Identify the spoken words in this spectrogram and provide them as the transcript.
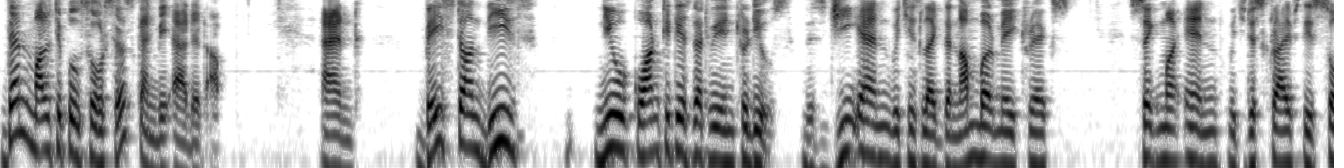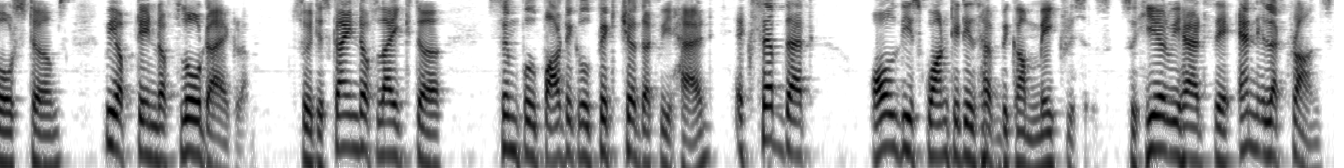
then multiple sources can be added up. And based on these new quantities that we introduce, this Gn, which is like the number matrix, sigma n, which describes these source terms, we obtained a flow diagram. So it is kind of like the simple particle picture that we had, except that all these quantities have become matrices. So here we had, say, n electrons.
